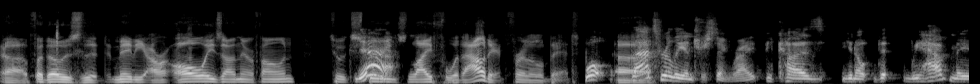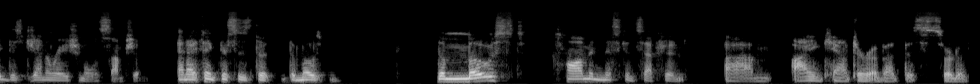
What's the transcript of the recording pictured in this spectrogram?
uh, for those that maybe are always on their phone to experience yeah. life without it for a little bit. Well, uh, that's really interesting, right? Because you know th- we have made this generational assumption, and I think this is the the most the most common misconception um, I encounter about this sort of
